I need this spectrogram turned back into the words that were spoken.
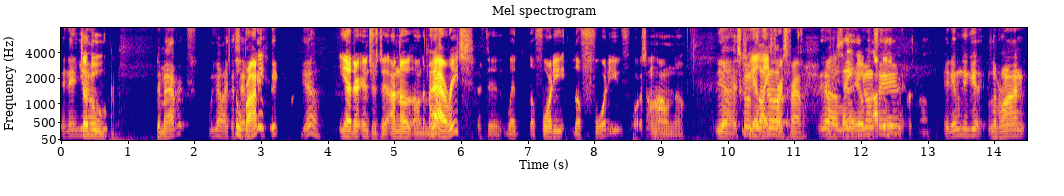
And then you To know who? the Mavericks. We got like the Who, Bronny? pick. Yeah, Yeah, they're interested. I know on the We map. gotta reach. with the forty, the forty four. Something I don't know. yeah. It's gonna be a late like first round. Yeah, late. You know what I I'm saying? be first round. And then we can get LeBron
